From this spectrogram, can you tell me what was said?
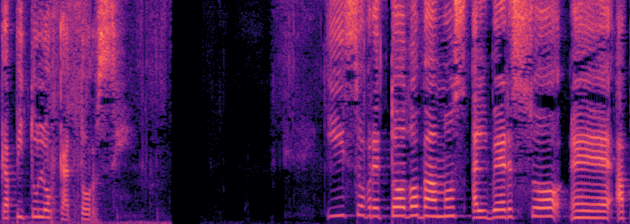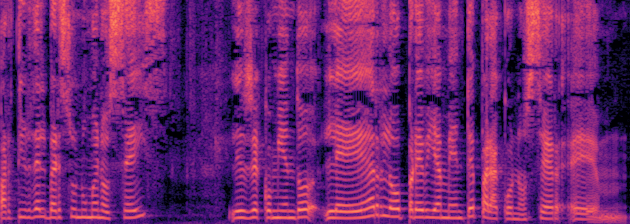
capítulo 14. Y sobre todo vamos al verso, eh, a partir del verso número 6. Les recomiendo leerlo previamente para conocer em,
